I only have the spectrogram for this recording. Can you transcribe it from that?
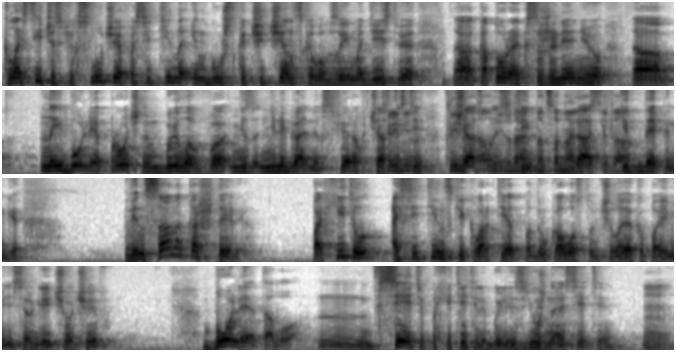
классических случаев осетино-ингушско-чеченского взаимодействия, э, которое, к сожалению, э, наиболее прочным было в нелегальных сферах, в частности, Кримин- в частности да, да. в киднеппинге. Винсана Каштеля похитил осетинский квартет под руководством человека по имени Сергей Чочиев. Более того, все эти похитители были из Южной Осетии. М.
